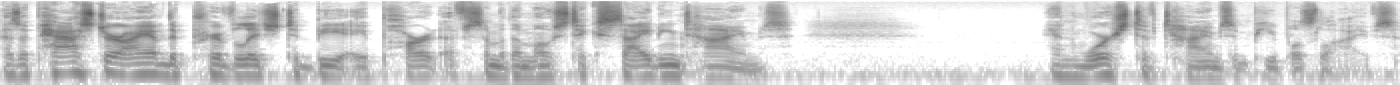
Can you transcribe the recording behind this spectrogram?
As a pastor, I have the privilege to be a part of some of the most exciting times and worst of times in people's lives.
